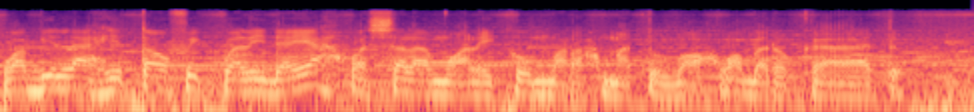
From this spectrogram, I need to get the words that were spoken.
Wabillahi taufik walidayah. Wassalamualaikum warahmatullahi wabarakatuh.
